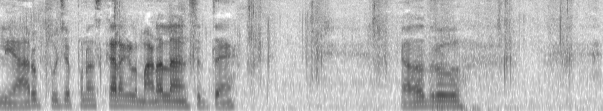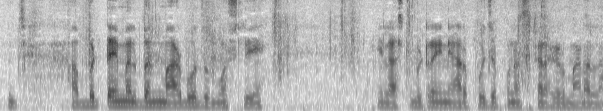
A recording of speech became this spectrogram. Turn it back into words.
ಇಲ್ಲಿ ಯಾರೂ ಪೂಜೆ ಪುನಸ್ಕಾರಗಳು ಮಾಡಲ್ಲ ಅನಿಸುತ್ತೆ. ಯಾವುದಾದ್ರೂ ಹಬ್ಬದ ಟೈಮಲ್ಲಿ ಬಂದು ಮಾಡ್ಬೋದು ಮೋಸ್ಟ್ಲಿ ಇಲ್ಲಿ, ಅಷ್ಟು ಬಿಟ್ಟರೆ ಇನ್ನು ಯಾರು ಪೂಜೆ ಪುನಸ್ಕಾರಗಳು ಮಾಡಲ್ಲ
